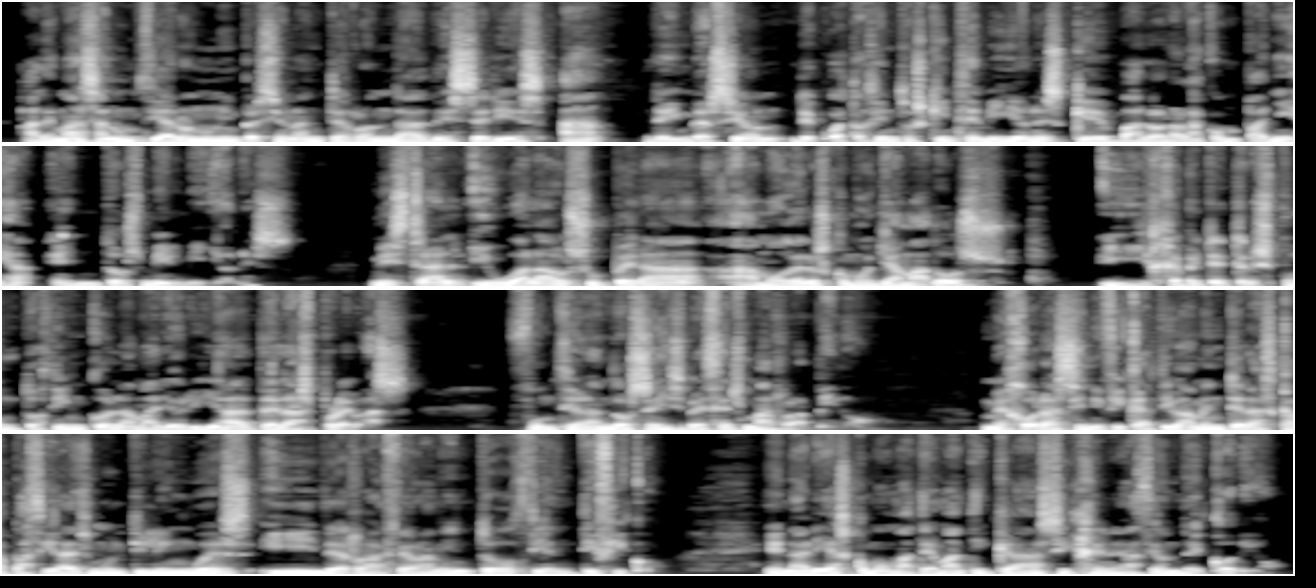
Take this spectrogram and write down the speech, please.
Además, anunciaron una impresionante ronda de series A de inversión de 415 millones que valora la compañía en 2.000 millones. Mistral iguala o supera a modelos como Llama 2 y GPT 3.5 en la mayoría de las pruebas, funcionando seis veces más rápido. Mejora significativamente las capacidades multilingües y de relacionamiento científico, en áreas como matemáticas y generación de código.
